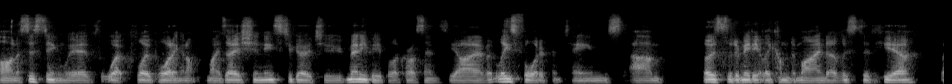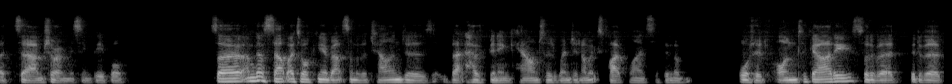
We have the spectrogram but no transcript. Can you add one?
on assisting with workflow porting and optimization needs to go to many people across NCI of at least four different teams. Um, those that immediately come to mind are listed here, but uh, I'm sure I'm missing people. So I'm going to start by talking about some of the challenges that have been encountered when genomics pipelines have been ported onto Gadi, sort of a bit of a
